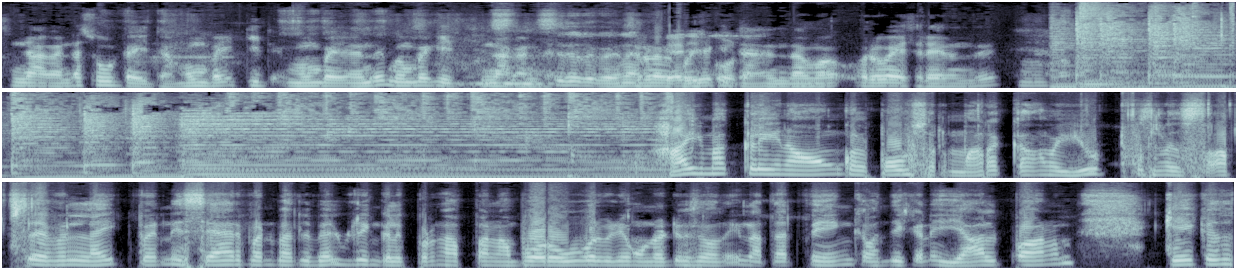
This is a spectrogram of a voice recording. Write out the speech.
சின்னாகண்ட சூட் ஐட்டம் மும்பை கிட்ட மும்பைல இருந்து மும்பை கிட்ட சின்னாகண்ட இந்த ஒரு வயசுல இருந்து ஹாய் மக்களே நான் உங்கள் பவுசர் மறக்காம யூடியூப்ல சப்ஸ்கிரைப் லைக் பண்ணி ஷேர் பண்ணி பார்த்து பெல் பட்டன் கிளிக் பண்ணுங்க. அப்போ நான் போகிற ஒவ்வொரு வீடியோ நோட்டிஃபிகேஷன் வந்து நான் தற்போது எங்கே வந்திருக்கேன்னா யாழ்ப்பாணம் கேட்கறது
